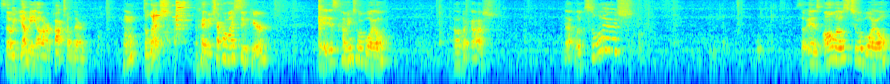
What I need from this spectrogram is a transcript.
So yummy on our cocktail there. Hmm, delish. Okay, let me check on my soup here. It is coming to a boil. Oh my gosh. That looks delish. So it is almost to a boil.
